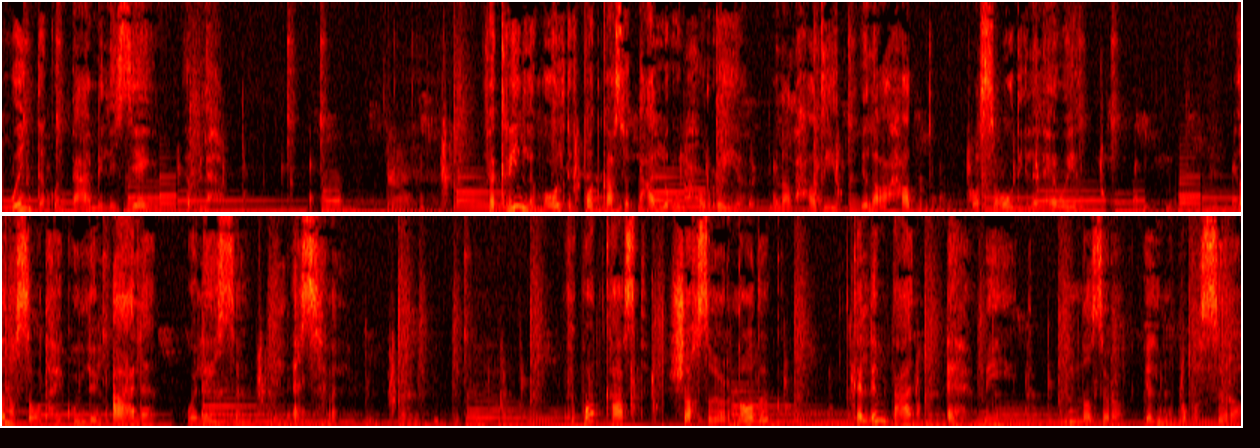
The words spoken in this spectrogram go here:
وأنت كنت عامل إزاي قبلها. فاكرين لما قلت في بودكاست التعلق والحرية من الحضيض إلى أحض والصعود إلى الهاوية هنا الصعود هيكون للأعلى وليس للأسفل. في بودكاست شخص غير ناضج اتكلمت عن أهمية النظرة المتبصرة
